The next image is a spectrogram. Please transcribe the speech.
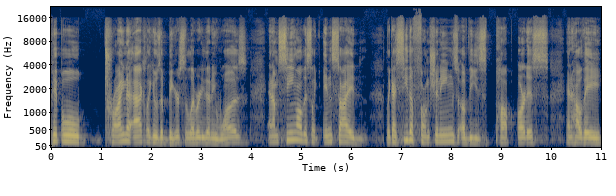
people trying to act like he was a bigger celebrity than he was and i'm seeing all this like inside like i see the functionings of these pop artists and how they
